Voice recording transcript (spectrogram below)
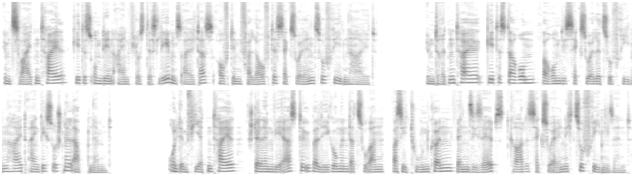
Im zweiten Teil geht es um den Einfluss des Lebensalters auf den Verlauf der sexuellen Zufriedenheit. Im dritten Teil geht es darum, warum die sexuelle Zufriedenheit eigentlich so schnell abnimmt. Und im vierten Teil stellen wir erste Überlegungen dazu an, was Sie tun können, wenn Sie selbst gerade sexuell nicht zufrieden sind.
